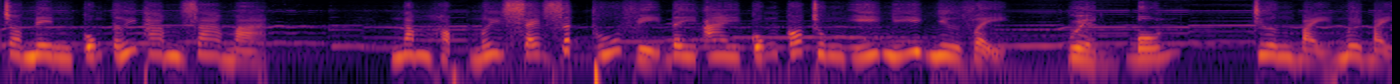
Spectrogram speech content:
Cho nên cũng tới tham gia mà. Năm học mới sẽ rất thú vị đây ai cũng có chung ý nghĩ như vậy. Quyển bốn, chương bảy mươi bảy.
